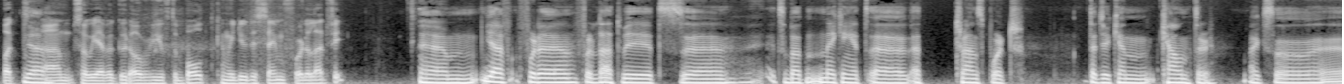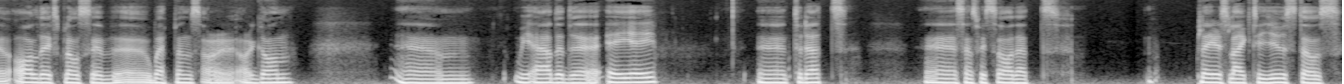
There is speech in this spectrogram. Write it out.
but yeah. um, so we have a good overview of the Bolte. Can we do the same for the LATV? Um, yeah, for the for that we it's uh, it's about making it uh, a transport that you can counter. Like so, uh, all the explosive uh, weapons are are gone. Um, we added the AA uh, to that uh, since we saw that players like to use those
